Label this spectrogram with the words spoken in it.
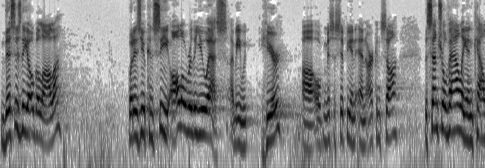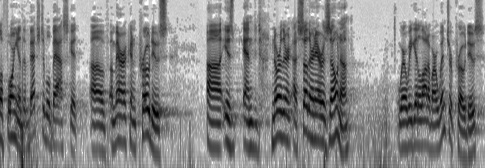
This is the Ogallala. But as you can see, all over the U.S., I mean, here, uh, Mississippi and, and Arkansas, the Central Valley in California, the vegetable basket of American produce, uh, is, and northern, uh, southern Arizona, where we get a lot of our winter produce,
